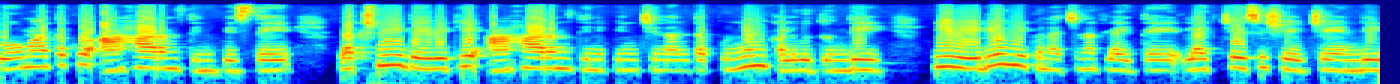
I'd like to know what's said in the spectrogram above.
గోమాతకు ఆహారం తినిపిస్తే లక్ష్మీదేవికి ఆహారం తినిపించినంత పుణ్యం కలుగుతుంది. ఈ వీడియో మీకు నచ్చినట్లయితే లైక్ చేసి షేర్ చేయండి.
